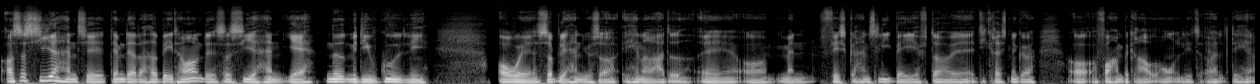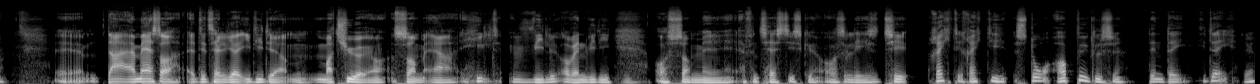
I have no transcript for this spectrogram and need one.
og så siger han til dem der, der havde bedt ham om det, så siger han, ja, ned med de ugudelige. Og øh, så bliver han jo så henrettet, øh, og man fisker hans lig bagefter, øh, de kristne gør, og, og får ham begravet ordentligt ja. og alt det her. Øh, der er masser af detaljer i de der martyrier, som er helt vilde og vanvittige, mm. og som øh, er fantastiske også at læse til rigtig, rigtig stor opbyggelse den dag i dag. Ja.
